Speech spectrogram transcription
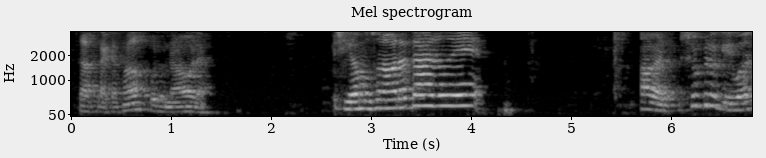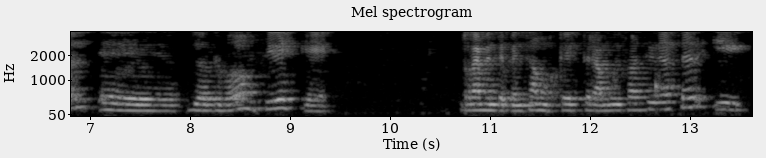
sea, fracasamos por una hora. Llegamos una hora tarde. A ver, yo creo que igual eh, lo que podemos decir es que realmente pensamos que esto era muy fácil de hacer y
